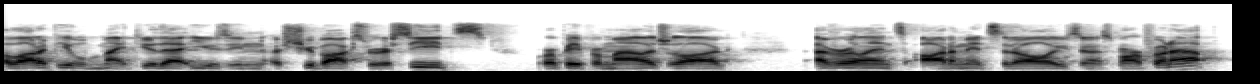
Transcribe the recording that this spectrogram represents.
a lot of people might do that using a shoebox of receipts or a paper mileage log. Everlance automates it all using a smartphone app.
